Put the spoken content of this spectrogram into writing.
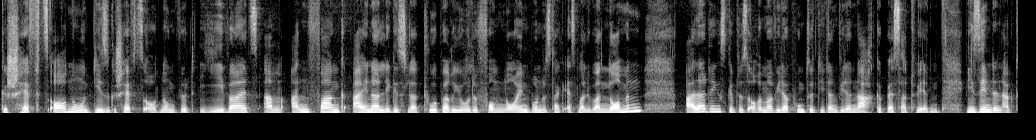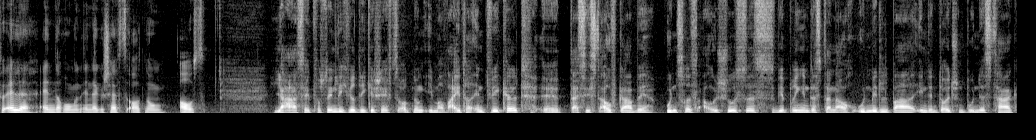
Geschäftsordnung und diese Geschäftsordnung wird jeweils am Anfang einer Legislaturperiode vom neuen Bundestag erstmal übernommen. Allerdings gibt es auch immer wieder Punkte, die dann wieder nachgebessert werden. Wie sehen denn aktuelle Änderungen in der Geschäftsordnung aus? Ja, selbstverständlich wird die Geschäftsordnung immer weiterentwickelt. Äh, das ist Aufgabe unseres Ausschusses. Wir bringen das dann auch unmittelbar in den Deutschen Bundestag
